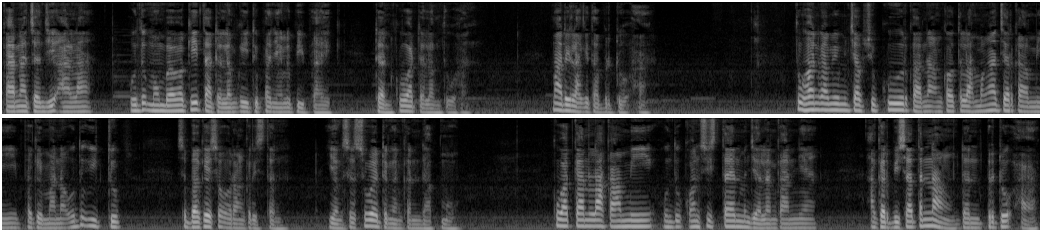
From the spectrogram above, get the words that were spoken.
Karena janji Allah untuk membawa kita dalam kehidupan yang lebih baik dan kuat dalam Tuhan. Marilah kita berdoa. Tuhan kami mencap syukur karena Engkau telah mengajar kami bagaimana untuk hidup sebagai seorang Kristen yang sesuai dengan kehendak-Mu. Kuatkanlah kami untuk konsisten menjalankannya agar bisa tenang dan berdoa,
